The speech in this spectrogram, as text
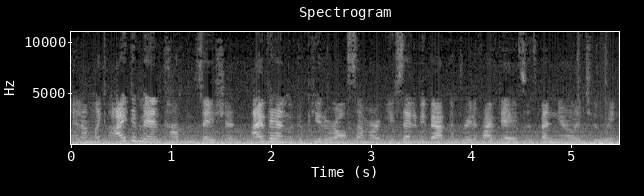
And I'm like, I demand compensation. I've been on the computer all summer. You said it'd be back in three to five days. It's been nearly two weeks.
